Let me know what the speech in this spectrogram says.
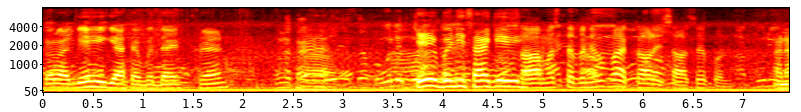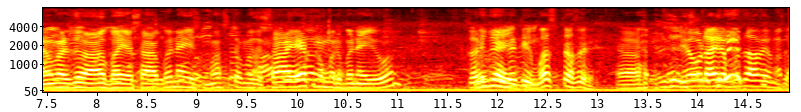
કરવા બેસી ગયા છે બધા ફ્રેન્ડ કેવી બની સા કેવી સા મસ્ત બની ભાઈ કાળી સા છે પણ. અને અમારે જો આ ભાઈ સા બનાવી મસ્ત મજા. સા એક નંબર બનાવી હો. મજા આવી મસ્ત છે. હા. કેવડાય મજા આવે એમ છે.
